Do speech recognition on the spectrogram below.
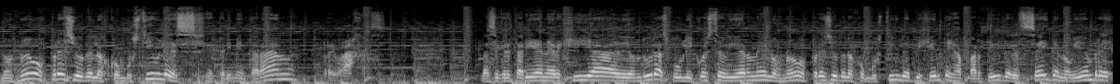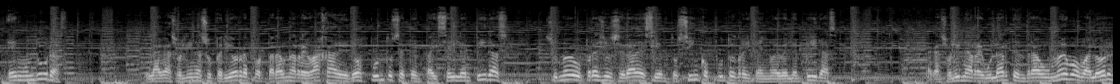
Los nuevos precios de los combustibles experimentarán rebajas. La Secretaría de Energía de Honduras publicó este viernes los nuevos precios de los combustibles vigentes a partir del 6 de noviembre en Honduras. La gasolina superior reportará una rebaja de 2.76 lempiras. Su nuevo precio será de 105.39 lempiras. La gasolina regular tendrá un nuevo valor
